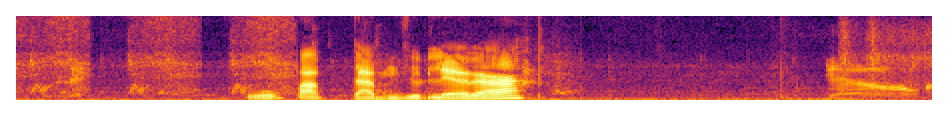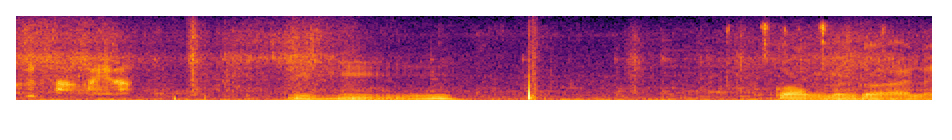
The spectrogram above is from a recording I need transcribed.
ำสุดเลยกูปรับต่ำสุดแล้วนะเดี๋ยวเราต้องขึ้นทางไหนนะอื้อหือกล้องมันก็อะไร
